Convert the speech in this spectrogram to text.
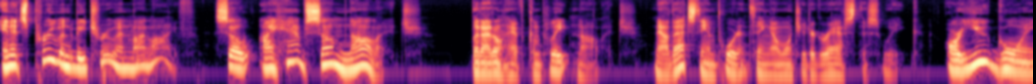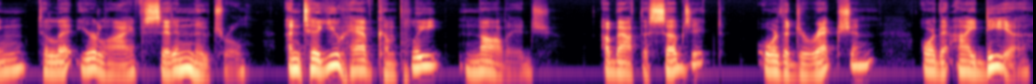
and it's proven to be true in my life. So I have some knowledge, but I don't have complete knowledge. Now, that's the important thing I want you to grasp this week. Are you going to let your life sit in neutral until you have complete knowledge about the subject or the direction or the idea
